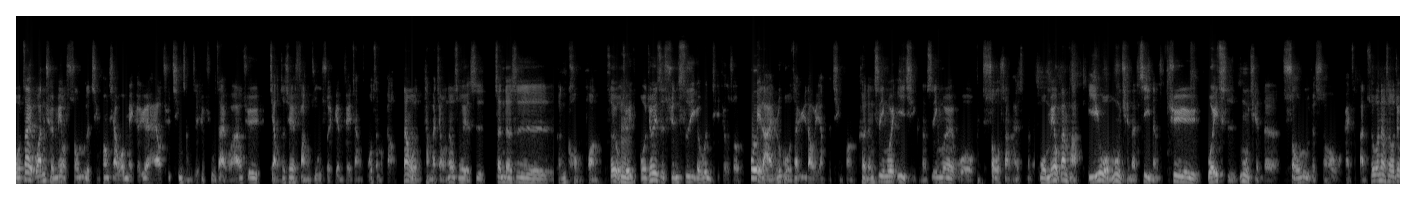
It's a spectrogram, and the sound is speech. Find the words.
我在完全没有收入的情况下，我每个月还要去清偿这些负债，我还要去缴这些房租、水电费，这样我怎么搞？那我坦白讲，我那个时候也是。真的是很恐慌，所以我就我就一直寻思一个问题，就是说未来如果我再遇到一样的情况，可能是因为疫情，可能是因为我受伤还是什么的，我没有办法以我目前的技能去维持目前的收入的时候，我该怎么办？所以我那时候就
